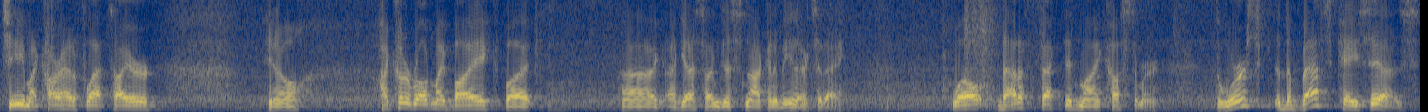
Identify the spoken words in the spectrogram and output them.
gee, my car had a flat tire. You know, I could have rode my bike, but uh, I guess I'm just not going to be there today. Well, that affected my customer. The worst, the best case is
